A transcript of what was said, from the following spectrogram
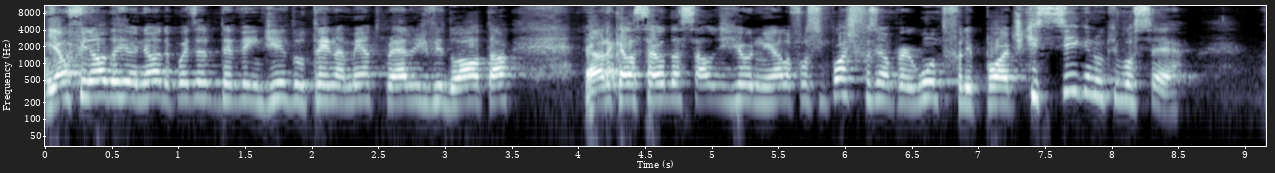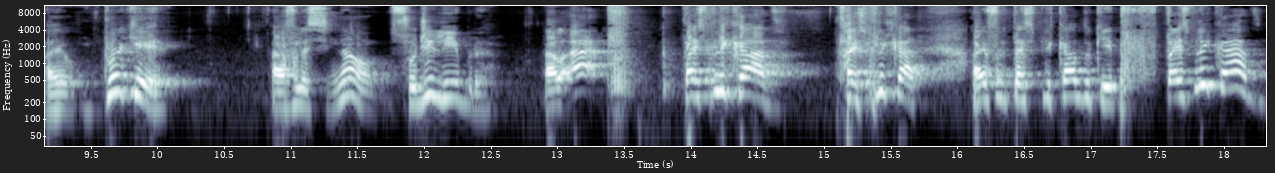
e ao final da reunião, depois de eu ter vendido o treinamento para ela individual e tal, a hora que ela saiu da sala de reunião, ela falou assim: Posso te fazer uma pergunta? Eu falei: Pode. Que signo que você é? Aí eu: Por quê? Aí eu falei assim: Não, sou de Libra. Ela: Ah, tá explicado. Tá explicado. Aí eu falei, tá explicado o quê? Tá explicado.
